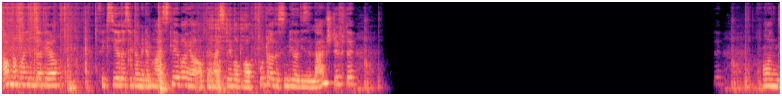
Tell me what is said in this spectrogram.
auch nochmal hinterher, fixiere das wieder mit dem Heißkleber, ja, auch der Heißkleber braucht Futter, das sind wieder diese Leimstifte. Und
